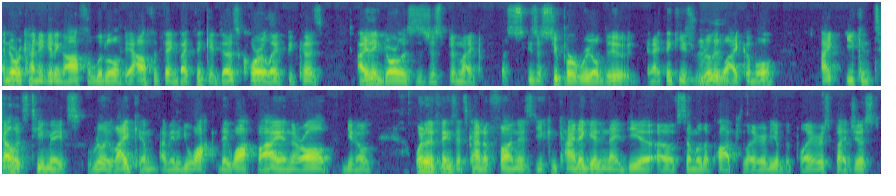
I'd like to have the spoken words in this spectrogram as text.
i know we're kind of getting off a little of the alpha thing but i think it does correlate because i think dorlus has just been like a, he's a super real dude and i think he's really mm-hmm. likable i you can tell his teammates really like him i mean you walk they walk by and they're all you know one of the things that's kind of fun is you can kind of get an idea of some of the popularity of the players by just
